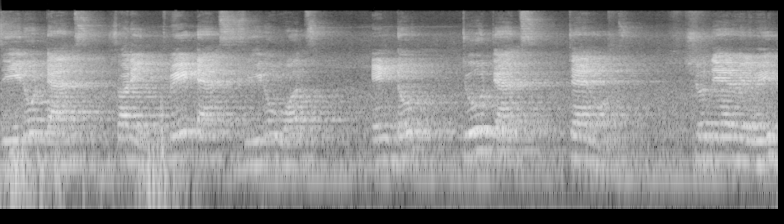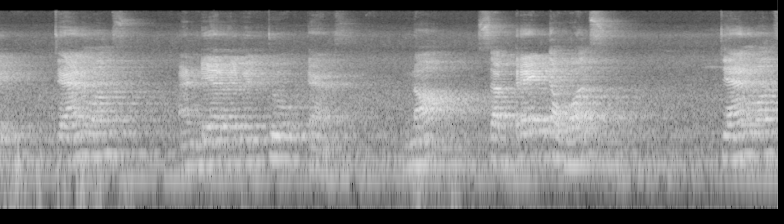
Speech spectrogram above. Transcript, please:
0 tens. Sorry 3 tens 0 ones into 2 tens 10 ones. So there will be 10 ones and there will be 2 tens. Now subtract the ones 10 ones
